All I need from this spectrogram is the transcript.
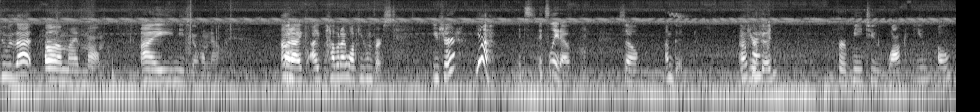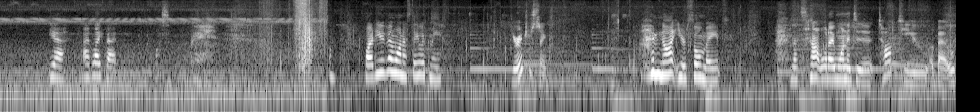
Who was that? Uh, my mom. I need to go home now. Oh. But I, I, how about I walk you home first? You sure? Yeah, it's it's late out, so I'm good. If you're good for me to walk you home, Yeah, I'd like that. awesome. Okay. Why do you even want to stay with me? You're interesting. I'm not your soulmate. That's not what I wanted to talk to you about,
